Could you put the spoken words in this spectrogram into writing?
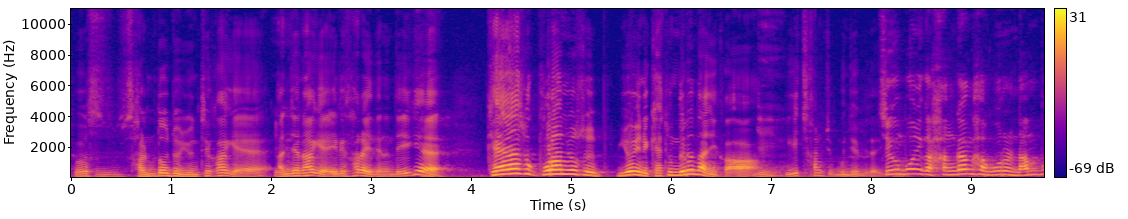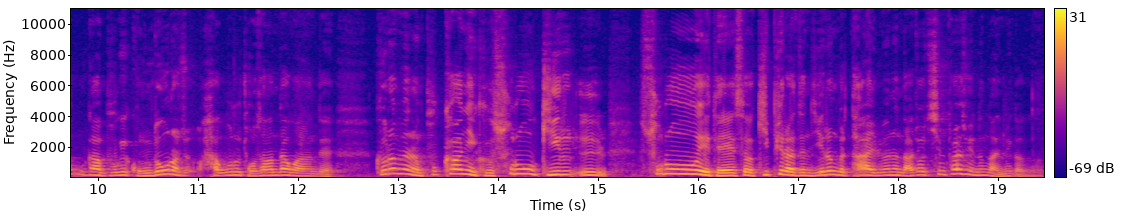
뭐 삶도 좀 윤택하게 예. 안전하게 이렇게 살아야 되는데 이게 계속 불안 요소 요인이 계속 늘어나니까 예, 예. 이게 참 문제입니다. 지금 보니까 한강 하구를 남북과 북이 공동으로 조- 하구를 조사한다고 하는데 그러면은 북한이 그 수로 길 수로에 대해서 깊이라든지 이런 걸 다 알면은 나중에 침투할 수 있는 거 아닙니까 그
